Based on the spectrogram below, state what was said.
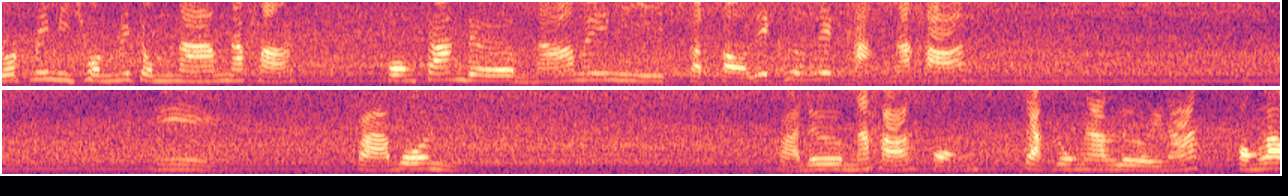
รถไม่มีชนไม่จมน้ำนะคะ โครงสร้างเดิมนะ ไม่มีตัดต่อเลขเครื่องเลขถังนะคะ นี่ ฝาบน ฝาเดิมนะคะของจากโรงงานเลยนะ ของเรา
